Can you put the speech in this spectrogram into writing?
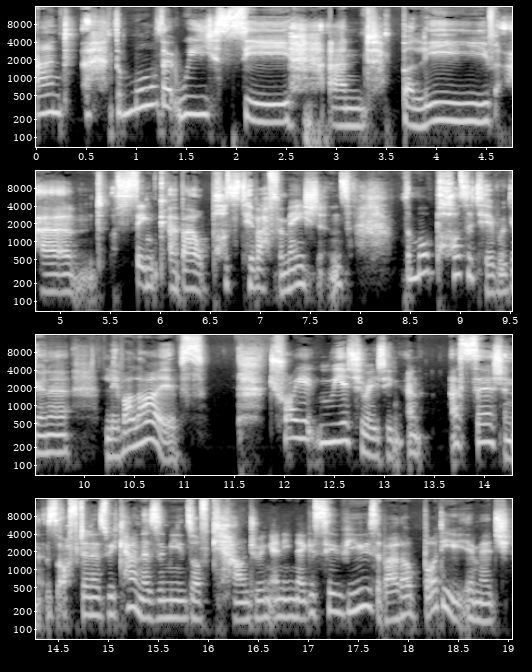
And uh, the more that we see and believe and think about positive affirmations, the more positive we're going to live our lives. Try reiterating an assertion as often as we can as a means of countering any negative views about our body image.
